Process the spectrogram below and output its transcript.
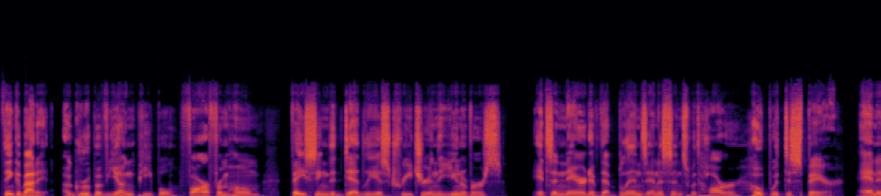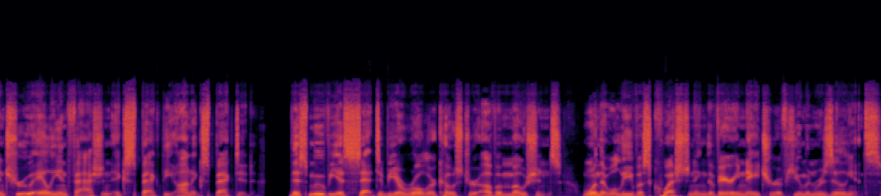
Think about it a group of young people, far from home, facing the deadliest creature in the universe. It's a narrative that blends innocence with horror, hope with despair, and in true alien fashion, expect the unexpected. This movie is set to be a roller coaster of emotions, one that will leave us questioning the very nature of human resilience.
